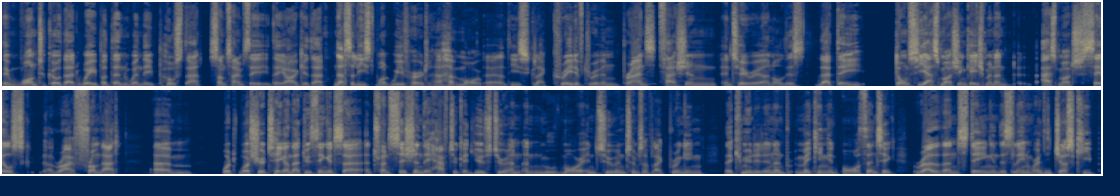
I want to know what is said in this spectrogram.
they want to go that way, but then when they post that, sometimes they, they argue that that's at least what we've heard uh, more uh, these like creative driven brands, fashion, interior, and all this, that they don't see as much engagement and as much sales arrive from that. Um, what what's your take on that? Do you think it's a, a, transition they have to get used to and, and move more into in terms of like bringing the community in and making it more authentic rather than staying in this lane where they just keep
